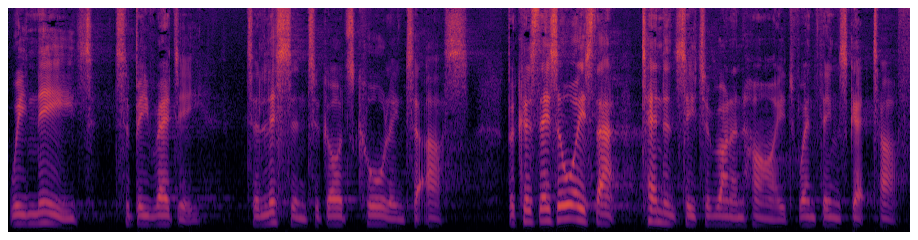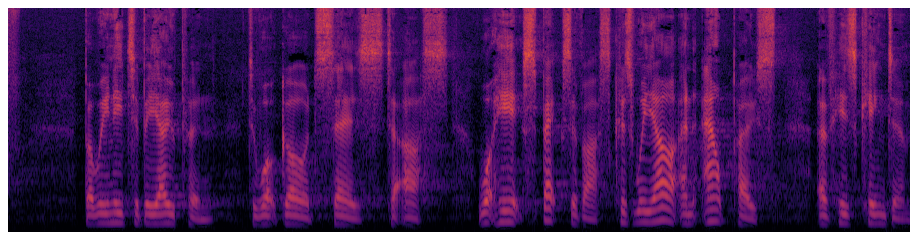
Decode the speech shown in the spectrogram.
We need to be ready to listen to God's calling to us because there's always that tendency to run and hide when things get tough. But we need to be open to what God says to us, what He expects of us, because we are an outpost of His kingdom.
